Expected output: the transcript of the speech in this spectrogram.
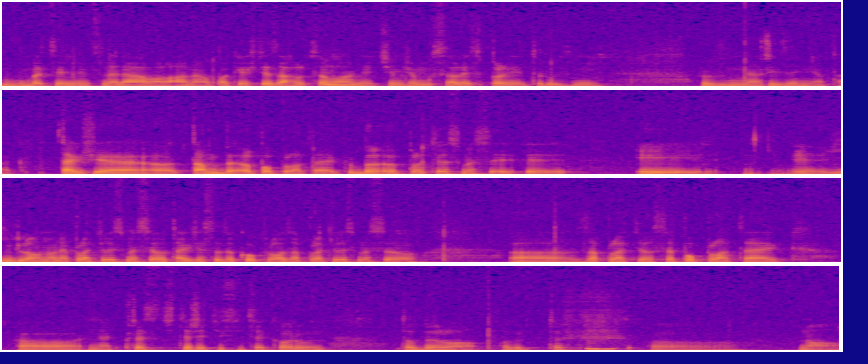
vůbec jim nic nedával a naopak ještě zahlcoval hmm. něčím, že museli splnit různý, různý nařízení a tak. Takže uh, tam byl poplatek, byl, platili jsme si i, i, i jídlo. No neplatili jsme si ho tak, že se to koupilo, zaplatili jsme si ho. Uh, zaplatil se poplatek uh, nějak přes 4 tisíce korun to bylo, tož, mm-hmm. uh, no,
